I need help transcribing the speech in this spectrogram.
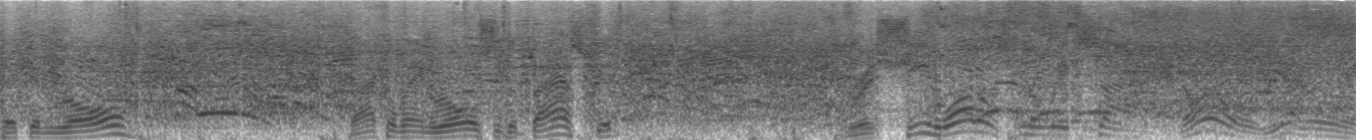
Pick and roll. McIlvaine rolls to the basket. Rasheed Wallace from the weak side. Oh, yeah.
